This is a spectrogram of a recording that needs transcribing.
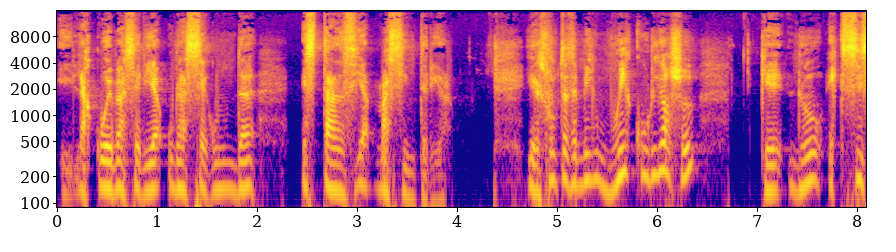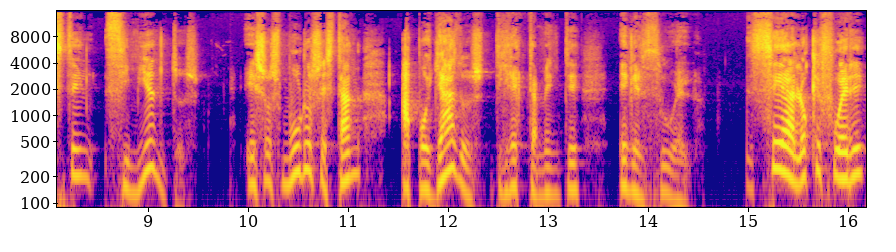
y la cueva sería una segunda estancia más interior. Y resulta también muy curioso que no existen cimientos. Esos muros están apoyados directamente en el suelo. Sea lo que fuere,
